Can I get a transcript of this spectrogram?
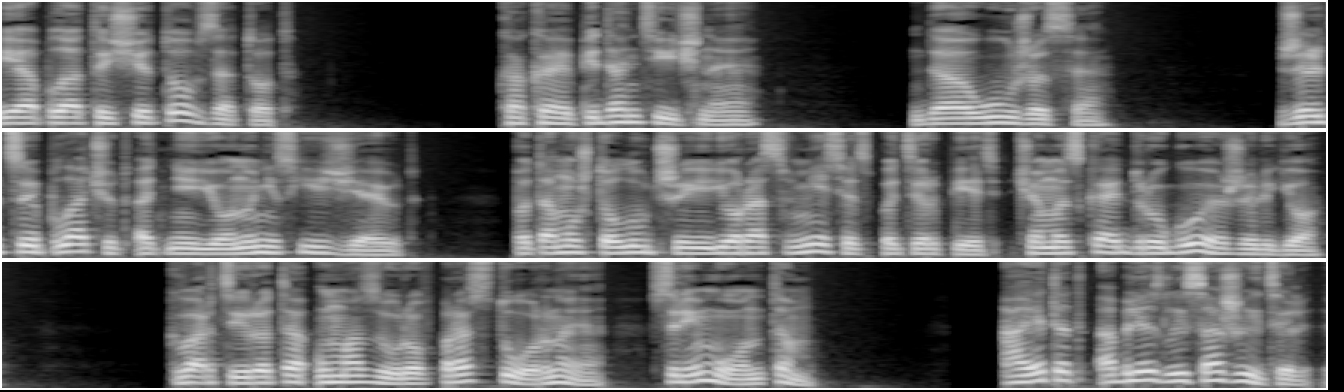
и оплаты счетов за тот. Какая педантичная. Да ужаса. Жильцы плачут от нее, но не съезжают. Потому что лучше ее раз в месяц потерпеть, чем искать другое жилье. Квартира-то у Мазуров просторная, с ремонтом. А этот облезлый сожитель,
